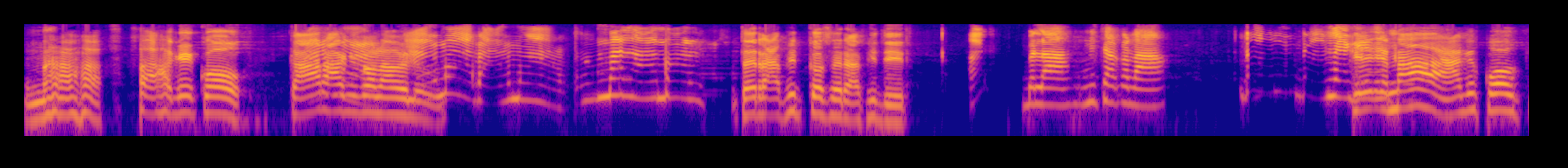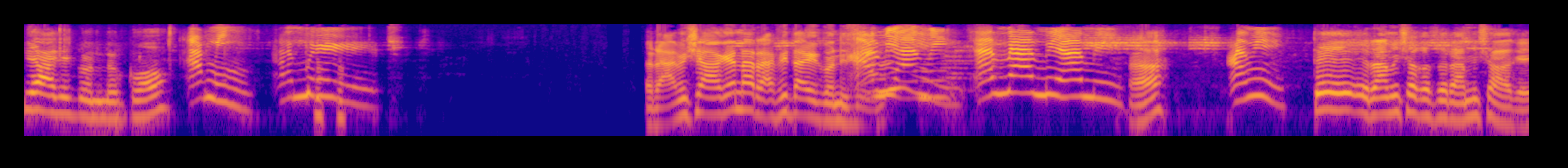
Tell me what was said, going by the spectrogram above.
না আগে কও কার আগে গনা হলো তাই রাফিদ কছে রাফিদের। বেলা মিঠা কলা। কে না আগে কও কে আগে গনলো কও? আমি আমি। রামিসা আগে না রাফিদ আগে আমি আমি হ্যাঁ? আমি। তে আগে।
